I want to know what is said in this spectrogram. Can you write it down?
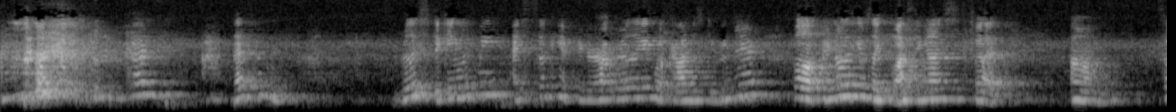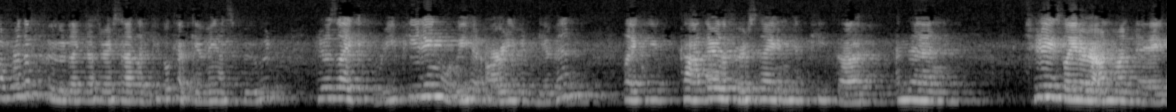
Because that's been really sticking with me. I still can't figure out really what God was doing there. Well, I know that He was like blessing us, but, um, so for the food, like Desiree said, like people kept giving us food. It was like repeating what we had already been given. Like we got there the first night and had pizza, and then two days later on Monday,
